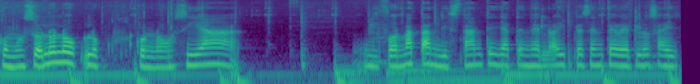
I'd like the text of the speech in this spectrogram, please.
como solo lo, conocía de forma tan distante, ya tenerlo ahí presente, verlos ahí,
